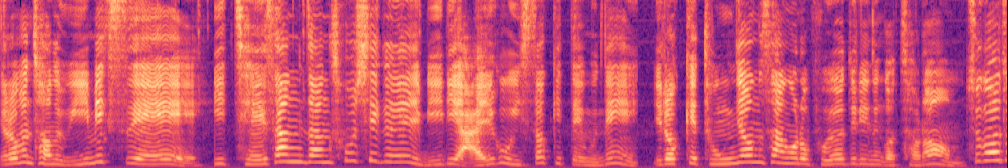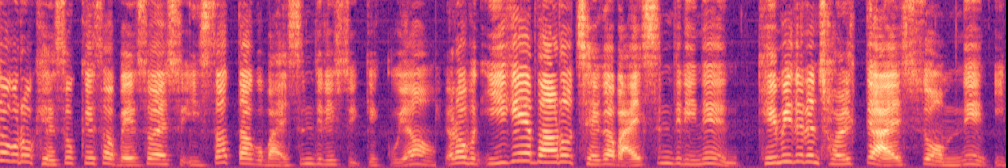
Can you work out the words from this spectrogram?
여러분 저는 위믹스에 이 재상장 소식을 미리 알고 있었기 때문에 이렇게 동영상으로 보여드리는 것처럼 추가적으로 계속해서 매수할 수 있었다고 말씀드릴 수 있겠고요. 여러분 이게 바로 제가 말씀드리는 개미들은 절대 알 수 없는 이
